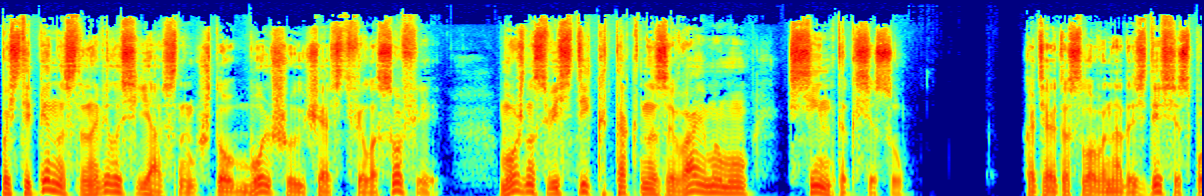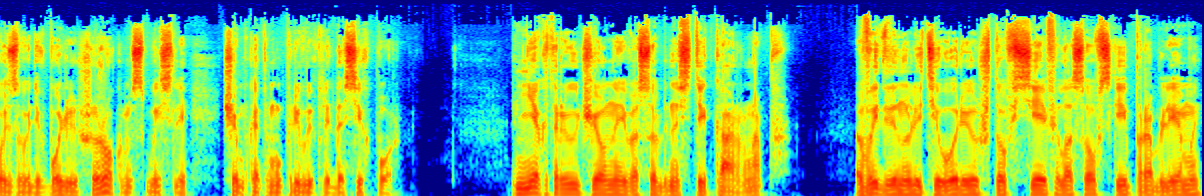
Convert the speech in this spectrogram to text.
Постепенно становилось ясным, что большую часть философии можно свести к так называемому синтаксису. Хотя это слово надо здесь использовать в более широком смысле, чем к этому привыкли до сих пор. Некоторые ученые, в особенности Карнап, выдвинули теорию, что все философские проблемы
